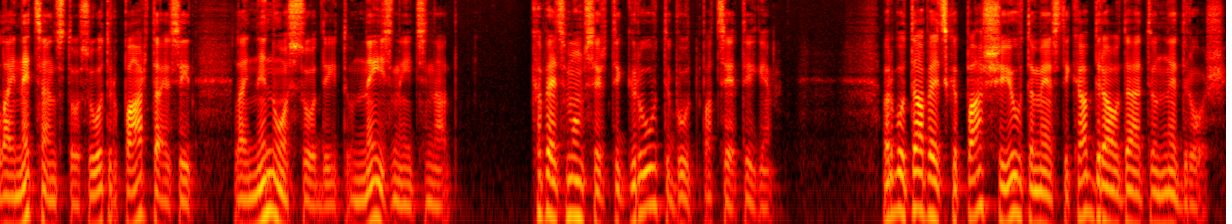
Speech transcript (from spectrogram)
lai necenstos otru pārtaisīt, lai nenosodītu un neiznīcinātu. Kāpēc mums ir tik grūti būt pacietīgiem? Varbūt tāpēc, ka paši jūtamies tik apdraudēti un nedroši.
